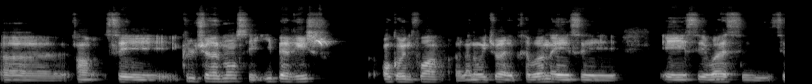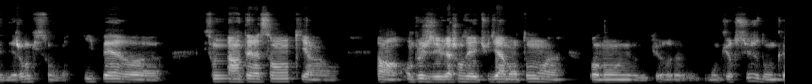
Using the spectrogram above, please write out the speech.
Enfin c'est culturellement c'est hyper riche encore une fois euh, la nourriture est très bonne et c'est et c'est ouais c'est des gens qui sont hyper euh, qui sont intéressants qui en plus j'ai eu la chance d'étudier à Menton euh, pendant mon cursus donc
